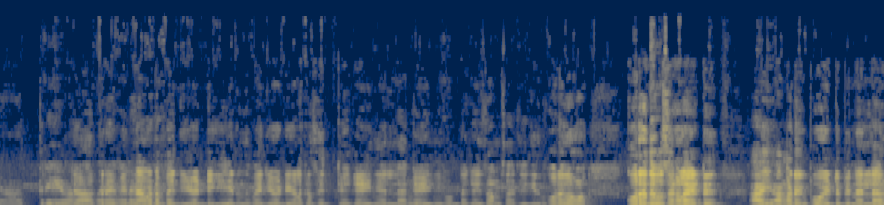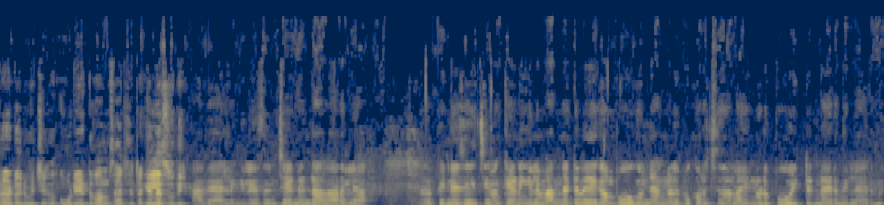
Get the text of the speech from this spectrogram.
രാത്രി രാത്രി പിന്നെ അവിടെ പരിപാടിക്ക് ഇരുന്ന് പരിപാടികളൊക്കെ സെറ്റ് കഴിഞ്ഞ് എല്ലാം കഴിഞ്ഞ് ഫുഡൊക്കെ കഴിച്ച് സംസാരിച്ചിരിക്കുന്നു. കുറെ കുറെ ദിവസങ്ങളായിട്ട് ആയി അങ്ങോട്ടേക്ക് പോയിട്ട് പിന്നെ എല്ലാവരുമായിട്ട് ഒരുമിച്ച് കൂടിയിട്ട് സംസാരിച്ചിട്ടൊക്കെ ഇല്ലേ ശ്രുതി അതെ അല്ലെങ്കിൽ ഉണ്ടാവാറില്ല. പിന്നെ ചേച്ചിയും ഒക്കെ ആണെങ്കിലും വന്നിട്ട് വേഗം പോകും. ഞങ്ങളിപ്പോൾ കുറച്ച് നാളായി ഇങ്ങോട്ട് പോയിട്ടുണ്ടായിരുന്നില്ലായിരുന്നു.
